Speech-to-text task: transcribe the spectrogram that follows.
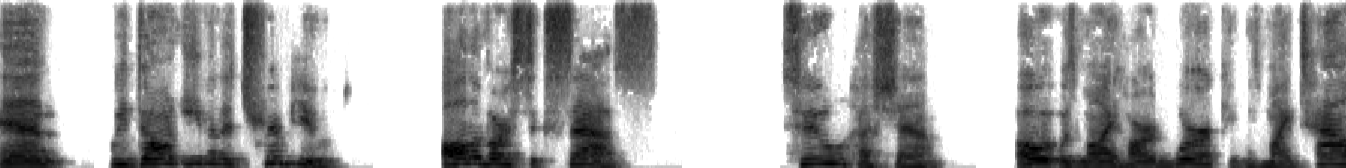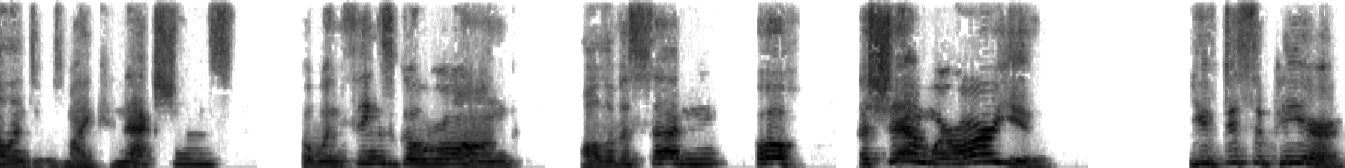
And we don't even attribute all of our success to Hashem. Oh, it was my hard work, it was my talent, it was my connections. But when things go wrong, all of a sudden, oh, Hashem, where are you? You've disappeared.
